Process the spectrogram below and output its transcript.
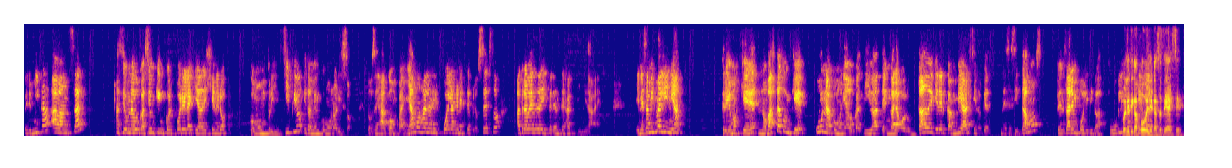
permita avanzar hacia una educación que incorpore la equidad de género como un principio y también como un horizonte. Entonces acompañamos a las escuelas en este proceso a través de diferentes actividades. En esa misma línea, creemos que no basta con que una comunidad educativa tenga la voluntad de querer cambiar, sino que necesitamos pensar en políticas públicas. Políticas públicas, eso te iba a decir.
